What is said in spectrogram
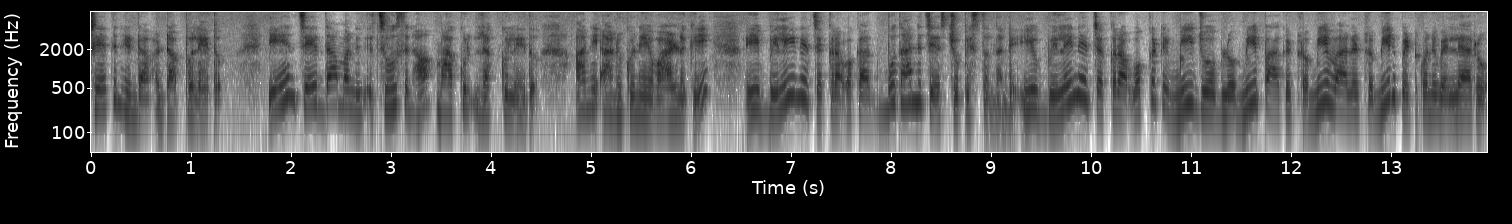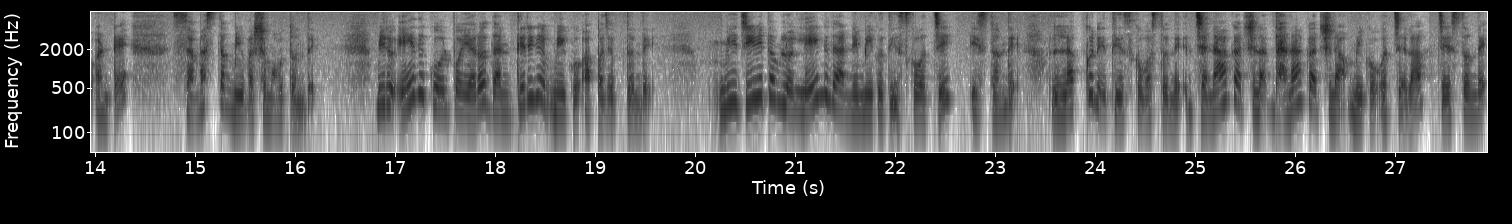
చేతి నిండా డబ్బు లేదు. ఏం చేద్దామని చూసినా మాకు లక్కు లేదు అని అనుకునే వాళ్ళకి ఈ బిలీనే చక్ర ఒక అద్భుతాన్ని చేసి చూపిస్తుందండి. ఈ బిలీనే చక్ర ఒక్కటి మీ జోబులో మీ పాకెట్లో మీ వ్యాలెట్లో మీరు పెట్టుకుని వెళ్ళారు అంటే సమస్తం మీ వశం అవుతుంది. మీరు ఏది కోల్పోయారో దాన్ని తిరిగి మీకు అప్పజెప్తుంది. మీ జీవితంలో లేని దాన్ని మీకు తీసుకువచ్చి ఇస్తుంది. లక్కుని తీసుకువస్తుంది. జనాకర్షణ ధనాకర్షణ మీకు వచ్చేలా చేస్తుంది.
